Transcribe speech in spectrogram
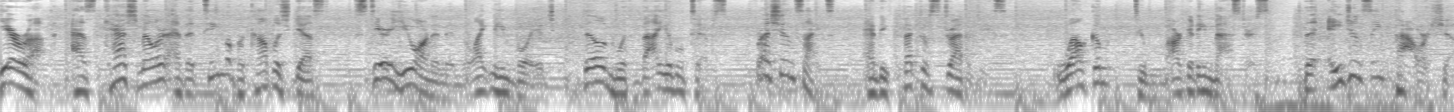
Gear up as Cash Miller and a team of accomplished guests steer you on an enlightening voyage filled with valuable tips, fresh insights, and effective strategies. Welcome to Marketing Masters, the Agency Power Show.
